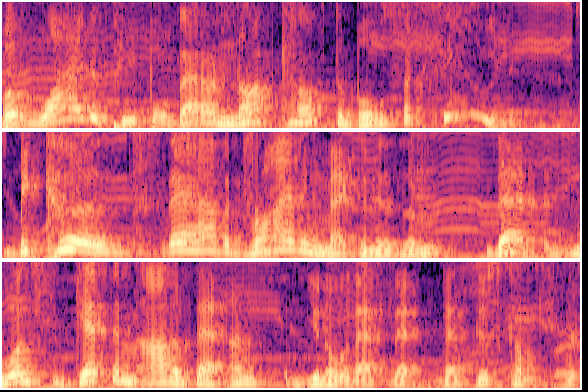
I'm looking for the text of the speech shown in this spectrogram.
But why do people that are not comfortable succeed? Because they have a driving mechanism that wants to get them out of that un, you know that that that discomfort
